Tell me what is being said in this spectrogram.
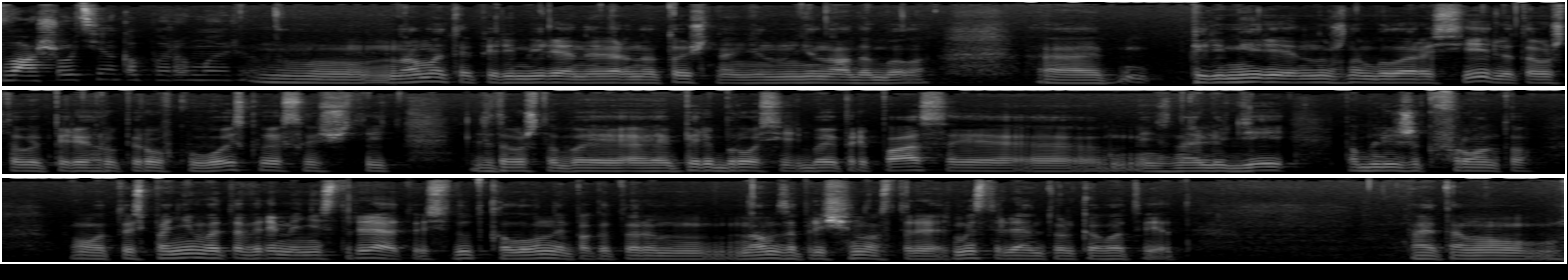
Ваша оцінка перемирю? Ну, нам это перемирие, наверное, точно не, не надо было. Э, Перемирие нужно было России для того, чтобы перегруппировку войск осуществить, для того, чтобы э, перебросить боеприпасы, э, я не знаю, людей поближе к фронту. Вот, то есть по ним в это время не стреляют. То есть идут колонны, по которым нам запрещено стрелять. Мы стреляем только в ответ. Поэтому,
